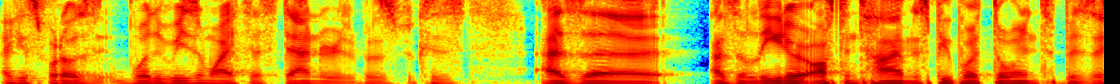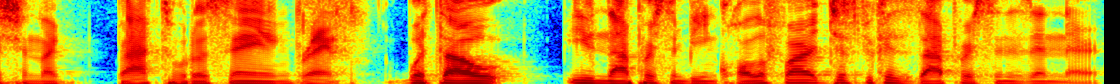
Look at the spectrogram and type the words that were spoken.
I guess what I was, well, the reason why it's a standard was because as a as a leader, oftentimes people are thrown into position like back to what I was saying, Right. without even that person being qualified, just because that person is in there.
